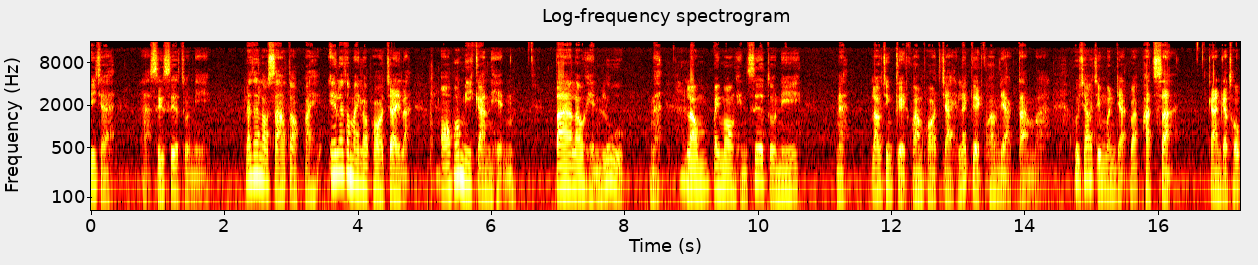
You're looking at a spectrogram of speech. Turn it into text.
ที่จะอ่าซื้อเสื้อตัวนี้ แล้วถ้าเราสาวต่อไป เอ๊ะ แล้วทำไมเราพอใจล่ะ อ๋อ เพราะมีการเห็น ตาเราเห็นรูปนะเราไปมองเห็นเสื้อตัวนี้นะเราจึงเกิดความพอใจและเกิดความอยากตามมาผู้เจ้าจึงบัญญัติว่าผัสสะการกระทบ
